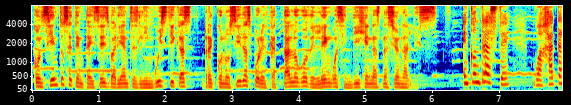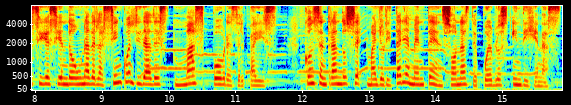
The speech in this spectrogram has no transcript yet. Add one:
con 176 variantes lingüísticas reconocidas por el Catálogo de Lenguas Indígenas Nacionales. En contraste, Oaxaca sigue siendo una de las cinco entidades más pobres del país, concentrándose mayoritariamente en zonas de pueblos indígenas.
